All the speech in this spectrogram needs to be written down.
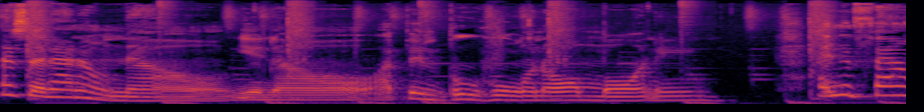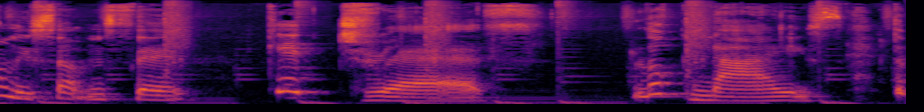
I said, I don't know. You know, I've been boohooing all morning. And then finally something said, get dressed, look nice. The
